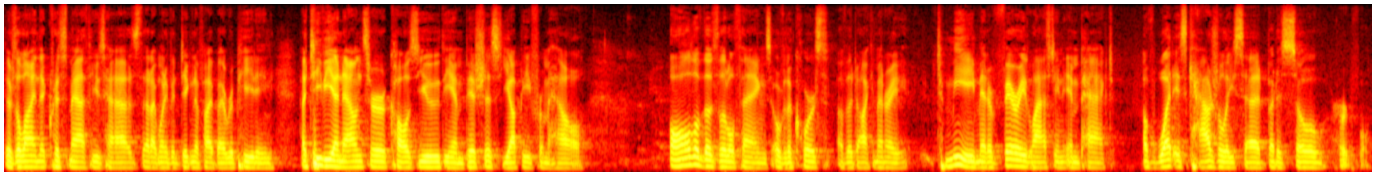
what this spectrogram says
there's a line that Chris Matthews has that I won't even dignify by repeating. A TV announcer calls you the ambitious yuppie from hell. All of those little things over the course of the documentary, to me, made a very lasting impact of what is casually said but is so hurtful.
